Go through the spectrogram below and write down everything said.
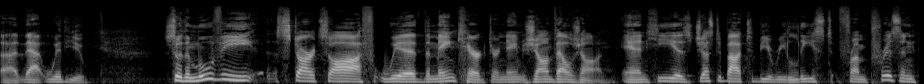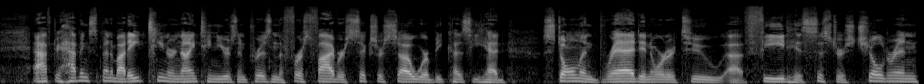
uh, that with you. So the movie starts off with the main character named Jean Valjean, and he is just about to be released from prison after having spent about 18 or 19 years in prison. The first five or six or so were because he had stolen bread in order to uh, feed his sister's children,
